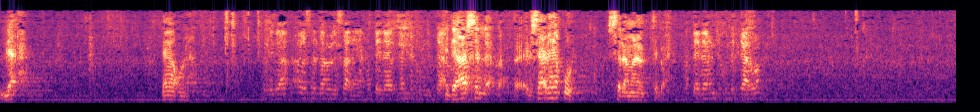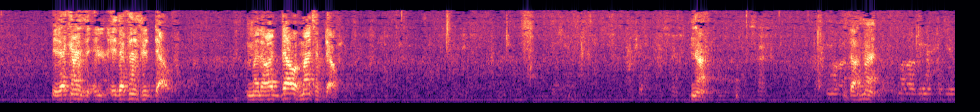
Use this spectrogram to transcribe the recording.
لا. لا أقول إذا أرسل له رسالة يعني حتى إذا لم تكن الدعوة إذا أرسل رسالة يقول. السلام عليكم. اتبع حتى إذا لم تكن الدعوة إذا كانت إذا كانت للدعوة أما لو الدعوة ما تبدأ. نعم. عبد الرحمن. مر بنا حديث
